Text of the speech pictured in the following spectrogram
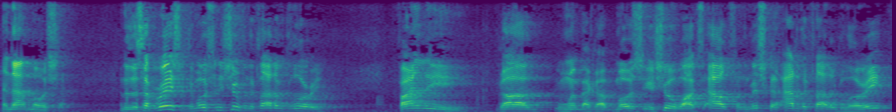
and not Moshe. And there's a separation between Moshe and Yeshua from the cloud of glory. Finally, God went back up. Moshe, Yeshua walks out from the Mishkan, out of the cloud of glory,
